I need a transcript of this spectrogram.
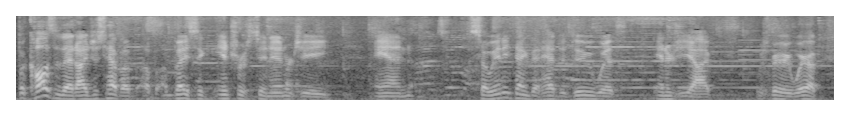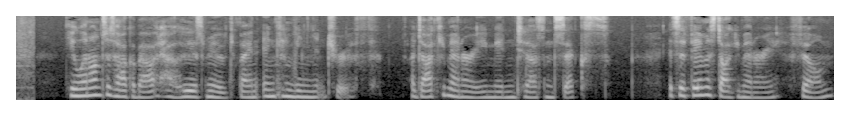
because of that, I just have a, a, a, basic interest in energy, and so anything that had to do with energy, I was very aware of. He went on to talk about how he was moved by an inconvenient truth, a documentary made in 2006. It's a famous documentary, film,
